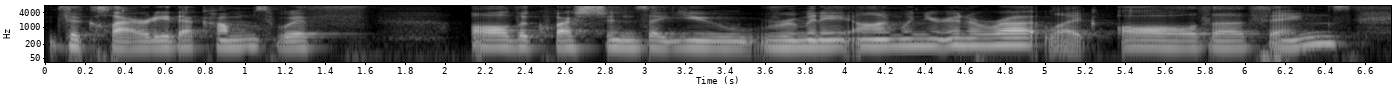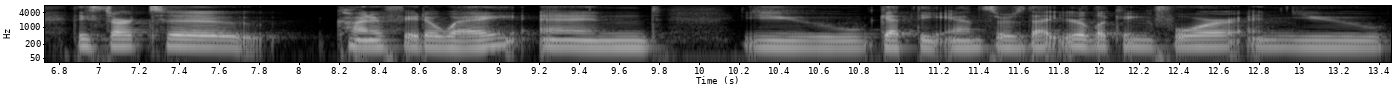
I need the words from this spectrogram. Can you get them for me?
the clarity that comes with all the questions that you ruminate on when you're in a rut, like all the things, they start to kind of fade away and you get the answers that you're looking for and you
